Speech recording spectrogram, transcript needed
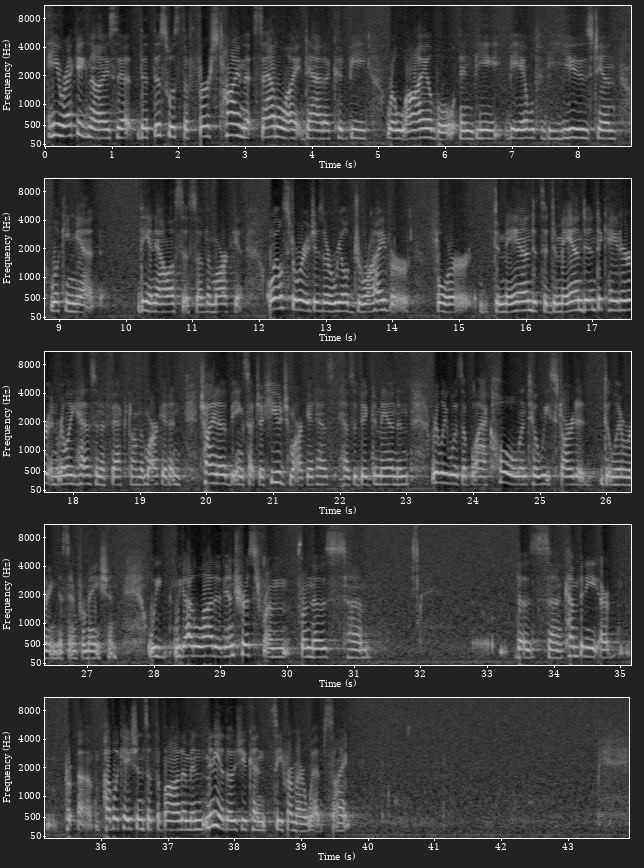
he recognized that, that this was the first time that satellite data could be reliable and be, be able to be used in looking at the analysis of the market. Oil storage is a real driver for demand. It's a demand indicator and really has an effect on the market. And China, being such a huge market, has, has a big demand and really was a black hole until we started delivering this information. We, we got a lot of interest from, from those, um, those uh, company or uh, publications at the bottom, and many of those you can see from our website.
